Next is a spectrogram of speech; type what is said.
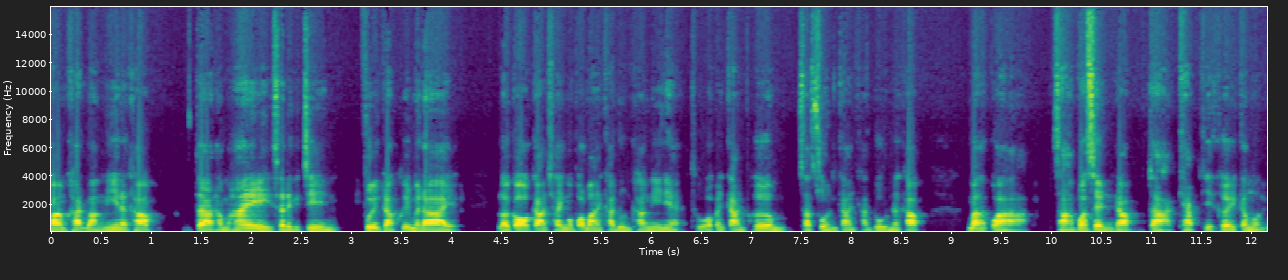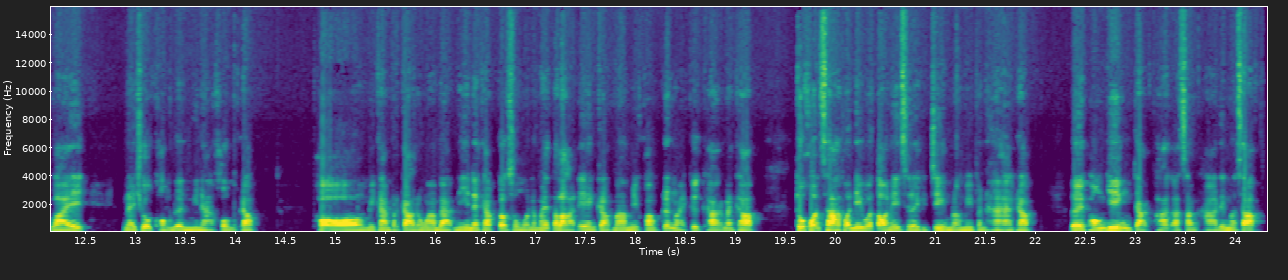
ความคาดหวังนี้นะครับ จะทำให้เศรษฐกิจจีนฟื้นกลับขึ้นมาได้ แล้วก็การใช้งบประมาณขาดดุลครั้งนี้เนี่ยถือว่าเป็นการเพิ่มสัดส่วนการขาดดุลนะครับ มากกว่า 3%ครับจากแคปที่เคยกำหนดไว้ในช่วงของเดือนมีนาคมครับ พอมีการประกาศออกมาแบบนี้นะครับ ก็ส่งผลทำให้ตลาดเองกลับมามีความเคลื่อนไหวคึกคักนะครับ ทุกคนทราบวันดีว่าตอนนี้เศรษฐกิจจีนกำลังมีปัญหาครับ โดยพ้องยิ่งจากภาคอสังหาริมทรัพย์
